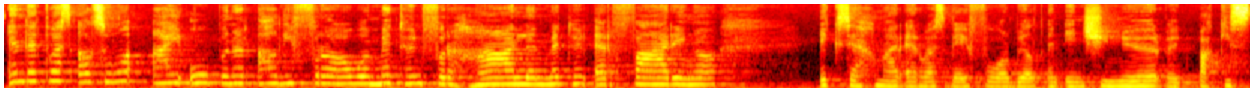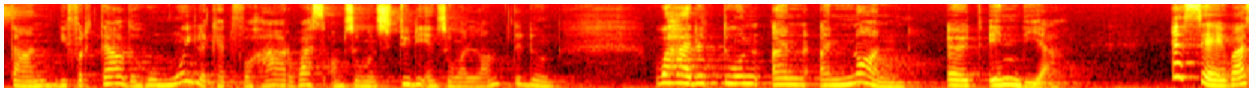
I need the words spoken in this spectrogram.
En dat was al zo'n eye-opener, al die vrouwen met hun verhalen, met hun ervaringen. Ik zeg maar, er was bijvoorbeeld een ingenieur uit Pakistan die vertelde hoe moeilijk het voor haar was om zo'n studie in zo'n land te doen. We hadden toen een, een non uit India. En zij was,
